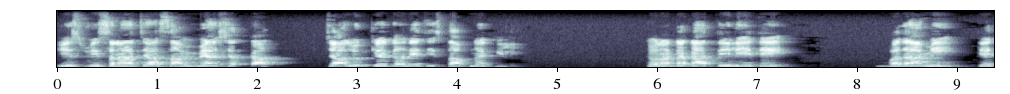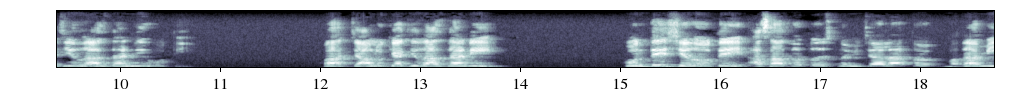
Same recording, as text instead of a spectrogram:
इसवी सणाच्या सहाव्या शतकात चालुक्य घराण्याची स्थापना केली. कर्नाटकातील येथे बदामी त्याची राजधानी होती. पहा चालुक्याची राजधानी कोणते शहर होते असा जर प्रश्न विचारला तर बदामी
